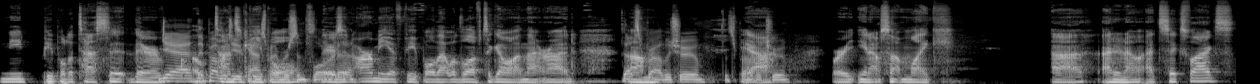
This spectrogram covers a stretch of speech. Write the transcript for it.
need people to test it, there Yeah, they probably do cast people. members in Florida. There's an army of people that would love to go on that ride. That's probably true. That's probably yeah. true. Or you know something like uh, I don't know at Six Flags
